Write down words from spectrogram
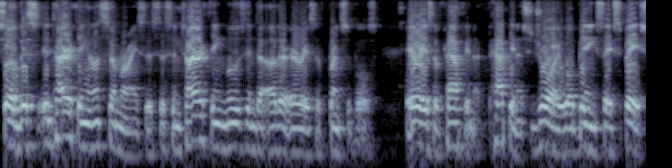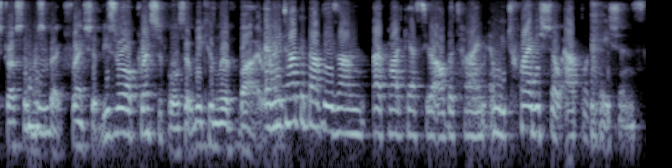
So this entire thing, and let's summarize this, this entire thing moves into other areas of principles. Areas of happiness, happiness, joy, well-being, safe space, trust and respect, friendship. These are all principles that we can live by, Mm-hmm. And we talk about these on our podcast here all the time, and we try to show applications.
